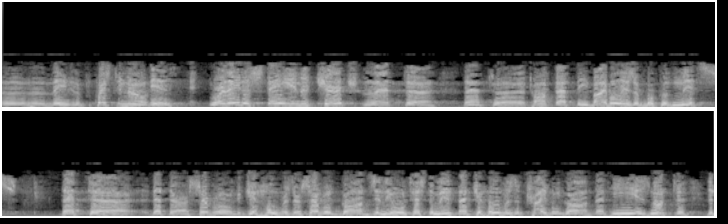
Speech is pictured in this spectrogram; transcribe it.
uh, the, question now is, were they to stay in a church that, uh, that uh, taught that the Bible is a book of myths, that uh, that there are several Jehovahs, there are several gods in the Old Testament. That Jehovah is a tribal god, that he is not uh, the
